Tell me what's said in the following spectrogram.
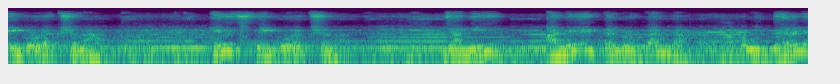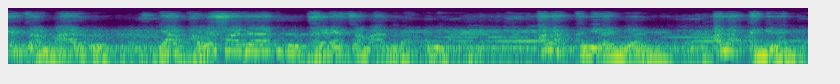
ते गोरक्षनाथ हेच ते गोरक्षनाथ ज्यांनी अनेक लोकांना उद्धरण्याचा मार्ग या भवसागरातून उद्धरण्याचा मार्ग दाखविला. अलख निरंजन अलख निरंजन.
